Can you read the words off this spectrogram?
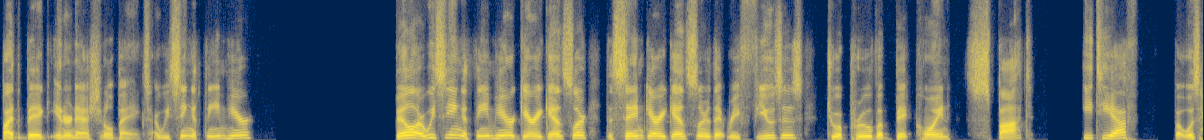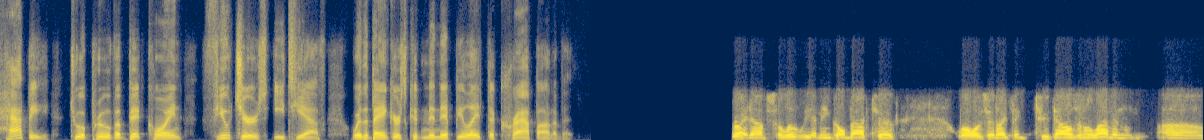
by the big international banks. Are we seeing a theme here? Bill, are we seeing a theme here? Gary Gensler, the same Gary Gensler that refuses to approve a Bitcoin spot ETF, but was happy to approve a Bitcoin futures ETF where the bankers could manipulate the crap out of it. Right, absolutely. I mean, go back to what was it? I think 2011 uh,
